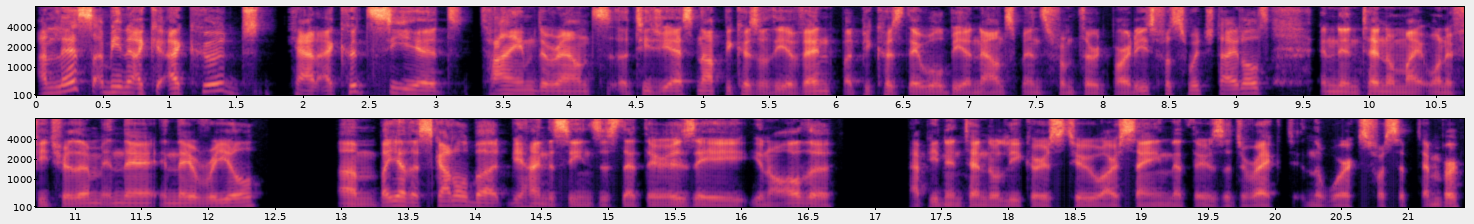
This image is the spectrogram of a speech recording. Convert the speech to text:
Unless, I mean, I, I could, Kat, I could see it timed around uh, TGS, not because of the event, but because there will be announcements from third parties for Switch titles, and Nintendo might want to feature them in their in their reel. Um, but yeah, the scuttlebutt behind the scenes is that there is a, you know, all the happy Nintendo leakers too are saying that there's a direct in the works for September.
